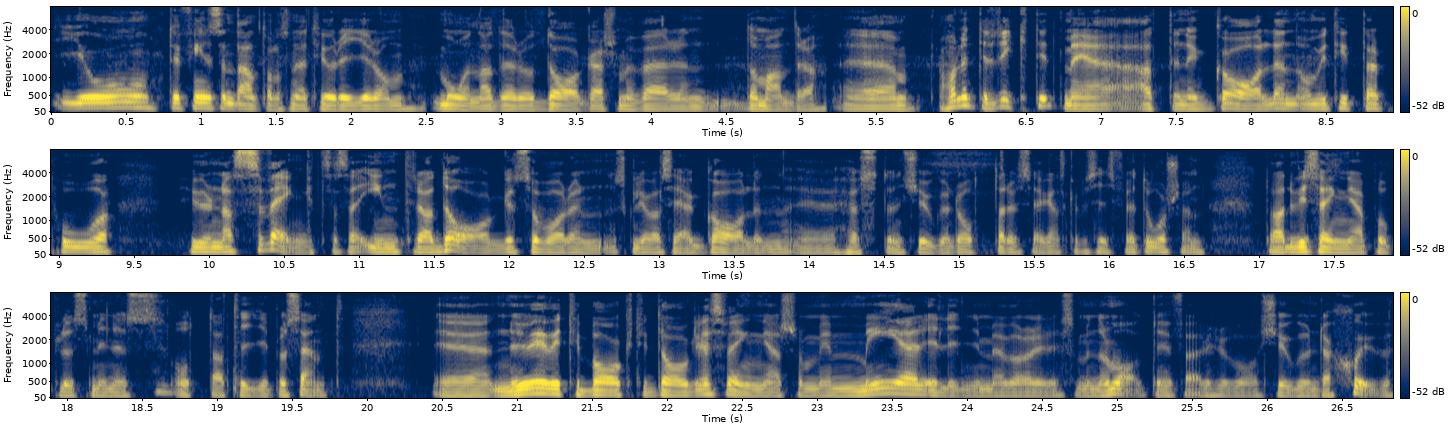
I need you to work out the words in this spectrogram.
Jo, det finns ett antal sådana teorier om månader och dagar som är värre än de andra. Eh, jag håller inte riktigt med att den är galen. Om vi tittar på hur den har svängt så att säga, intradag så var den, skulle jag säga, galen eh, hösten 2008, det vill säga ganska precis för ett år sedan. Då hade vi svängningar på plus minus 8-10 procent. Eh, nu är vi tillbaka till dagliga svängningar som är mer i linje med vad det är som är normalt, ungefär hur det var 2007.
